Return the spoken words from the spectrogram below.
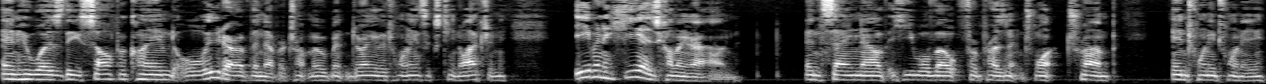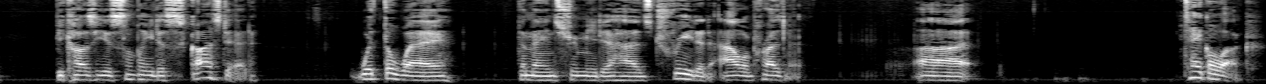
and who was the self-proclaimed leader of the Never Trump movement during the 2016 election, even he is coming around and saying now that he will vote for President Trump in 2020 because he is simply disgusted with the way the mainstream media has treated our president. Uh, take a look.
